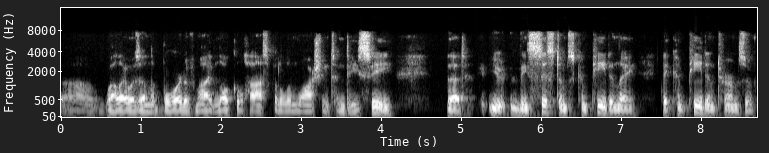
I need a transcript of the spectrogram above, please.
uh, while I was on the board of my local hospital in Washington, D.C., that you, these systems compete and they, they compete in terms of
